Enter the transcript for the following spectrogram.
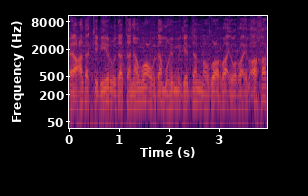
آه، عدد كبير وده تنوع وده مهم جدا موضوع الرأي والرأي الآخر.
